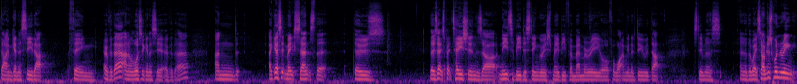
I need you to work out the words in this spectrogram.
that I'm going to see that thing over there, and I'm also going to see it over there, and I guess it makes sense that those those expectations are need to be distinguished maybe for memory or for what I'm going to do with that stimulus another way. So I'm just wondering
